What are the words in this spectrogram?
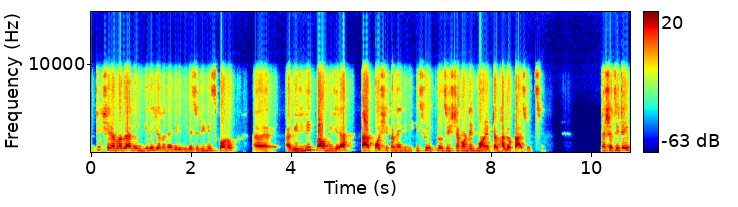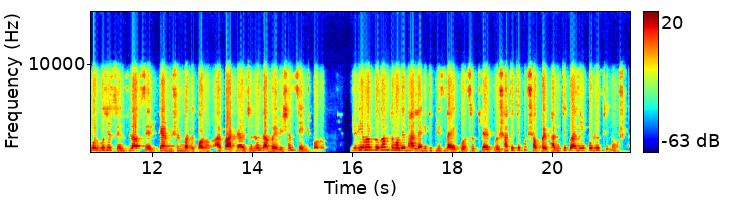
তো ঠিক সেরকম ভাবে আগে নিজেদের যত নেগেটিভিটি আছে রিলিজ করো আগে রিলিফ পাও নিজেরা, তারপর সেখানে যদি কিছু একটু চেষ্টা করো দেখবে অনেকটা ভালো কাজ হচ্ছে। তার সাথে এটাই বলব যে সেলফ লাভ সেলফ কেয়ার ভীষণ ভাবে করো। আর পার্টনারের জন্য লাভ ভাইব্রেশন সেন্ড করো। যদি আমার প্রোগ্রাম তোমাদের ভালো লাগে তো প্লিজ লাইক করো সাবস্ক্রাইব করো, সাথে থেকো, সবাই ভালো থেকো আজ এই পর্যন্ত নমস্কার।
